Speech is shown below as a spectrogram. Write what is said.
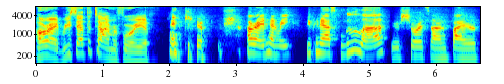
All right, reset the timer for you. Thank you. All right, Henry, you can ask Lula your shorts on fire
